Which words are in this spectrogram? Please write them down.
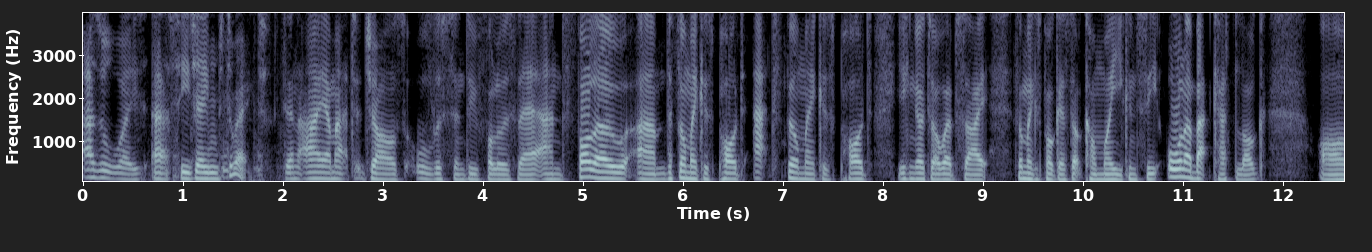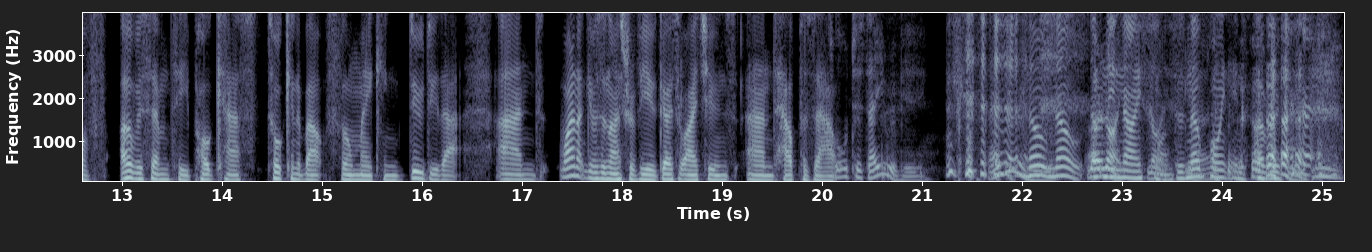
as always, at C James Direct. And I am at Giles Alderson. Do follow us there and follow um, the Filmmakers Pod at Filmmakers Pod. You can go to our website, filmmakerspodcast.com, where you can see all our back catalogue of over 70 podcasts talking about filmmaking. Do do that. And why not give us a nice review? Go to iTunes and help us out. Or just a review. No, no, No, only nice, nice, nice, ones. There's no point in a review.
